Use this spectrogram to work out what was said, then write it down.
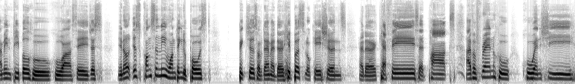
I mean, people who, who are, say, just, you know, just constantly wanting to post pictures of them at the hippest locations, at the cafes, at parks. I have a friend who, who when she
